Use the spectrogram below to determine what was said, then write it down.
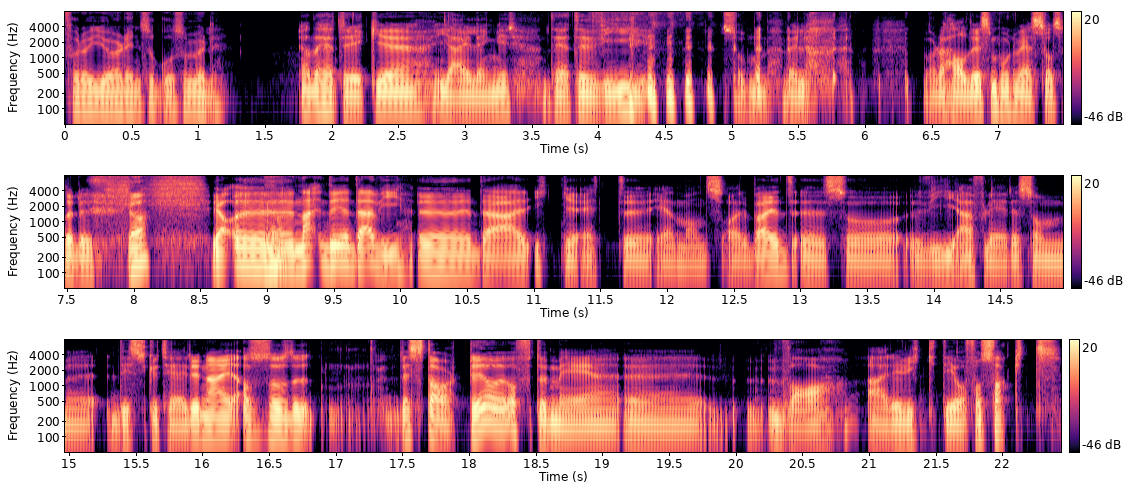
for å gjøre den så god som mulig? Ja, det heter ikke jeg lenger. Det heter vi. Som vel Var det Haldis Moren Vesaas, eller? Ja. ja, øh, Nei, det, det, er vi. Det er ikke et enmannsarbeid, så vi er flere som diskuterer. Nei, altså Det, det starter jo ofte med hva er det viktig å få sagt?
